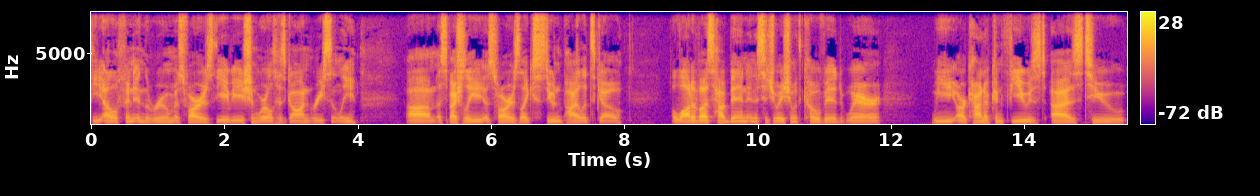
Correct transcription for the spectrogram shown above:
the elephant in the room as far as the aviation world has gone recently, um, especially as far as like student pilots go. A lot of us have been in a situation with COVID where we are kind of confused as to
